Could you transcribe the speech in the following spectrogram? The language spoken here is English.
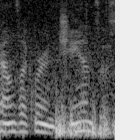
Sounds like we're in Kansas.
